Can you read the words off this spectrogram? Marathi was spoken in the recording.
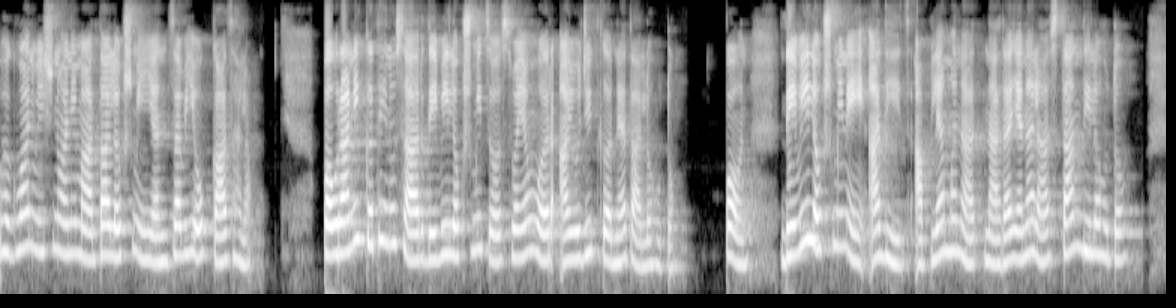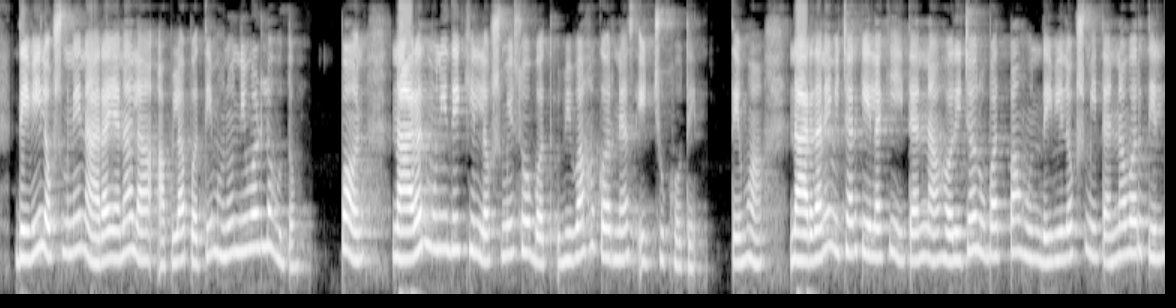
भगवान विष्णू आणि माता लक्ष्मी यांचा वियोग का झाला? पौराणिक कथेनुसार देवी लक्ष्मीचं स्वयंवर आयोजित करण्यात आलं होतं. पण देवी लक्ष्मीने आधीच आपल्या मनात नारायणाला स्थान दिलं होतं. देवी लक्ष्मीने नारायणाला आपला पती म्हणून निवडलं होतं. पण नारद मुनी देखील लक्ष्मीसोबत विवाह करण्यास इच्छुक होते. तेव्हा नारदाने विचार केला की त्यांना हरीच्या रूपात पाहून देवी लक्ष्मी त्यांना वरतील.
